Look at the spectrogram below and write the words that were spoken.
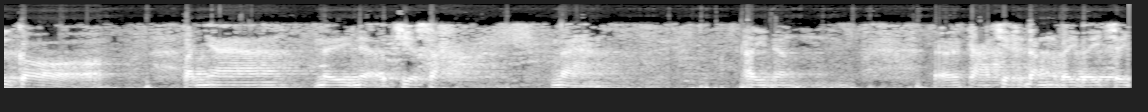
ឬក៏បញ្ញានៃអ្នកវិទ្យាសាស្ត្រណា ហើយនឹងការចេះដឹងអ្វីៗផ្សេង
